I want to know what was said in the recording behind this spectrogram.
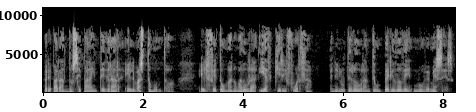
preparándose para integrar el vasto mundo. El feto humano madura y adquiere fuerza en el útero durante un periodo de nueve meses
